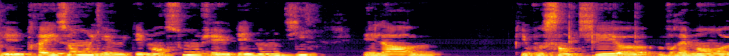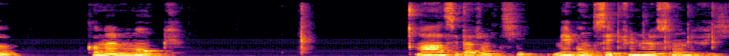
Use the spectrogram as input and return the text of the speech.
il y a une trahison, il y a eu des mensonges, il y a eu des non-dits. Et là, euh, puis vous sentiez euh, vraiment euh, comme un manque. Ah, c'est pas gentil. Mais bon, c'est une leçon de vie.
